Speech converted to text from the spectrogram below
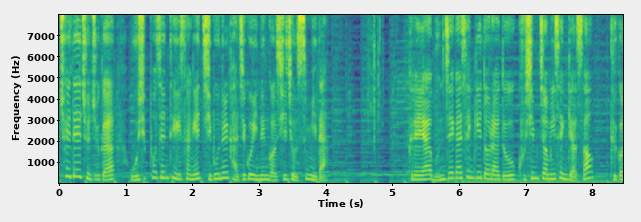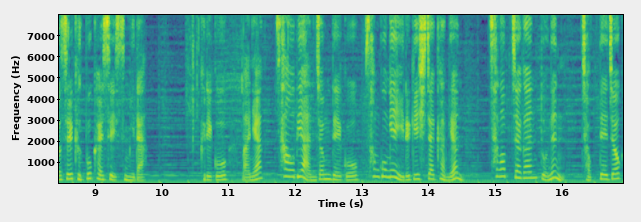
최대 주주가 50% 이상의 지분을 가지고 있는 것이 좋습니다. 그래야 문제가 생기더라도 구심점이 생겨서 그것을 극복할 수 있습니다. 그리고 만약 사업이 안정되고 성공에 이르기 시작하면 창업자 간 또는 적대적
